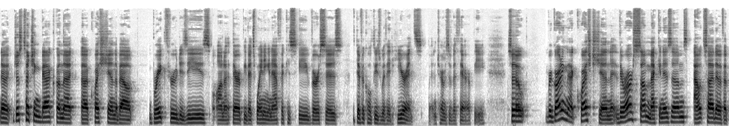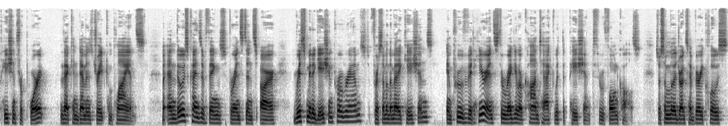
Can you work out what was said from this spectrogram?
Now, just touching back on that uh, question about breakthrough disease on a therapy that's waning in efficacy versus difficulties with adherence in terms of a therapy. So, regarding that question, there are some mechanisms outside of a patient's report that can demonstrate compliance. And those kinds of things, for instance, are risk mitigation programs for some of the medications, improve adherence through regular contact with the patient through phone calls. So, some of the drugs have very close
